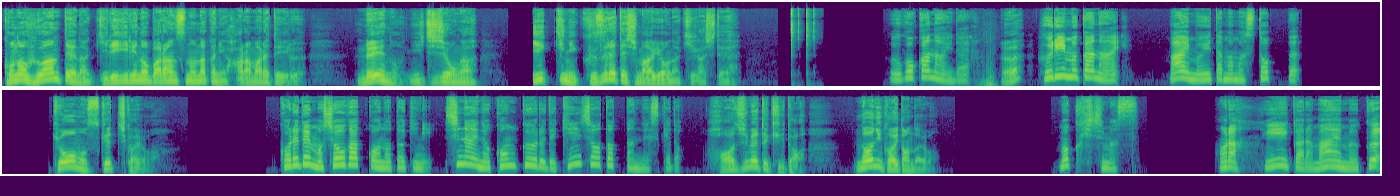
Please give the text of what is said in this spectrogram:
この不安定なギリギリのバランスの中にはらまれている例の日常が一気に崩れてしまうような気がして。動かないで。え？振り向かない。前向いたままストップ。今日もスケッチかよ。これでも小学校の時に市内のコンクールで金賞を取ったんですけど。初めて聞いた。何書いたんだよ。黙秘します。ほらいいから前向く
